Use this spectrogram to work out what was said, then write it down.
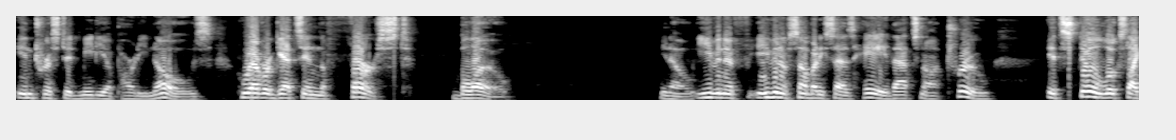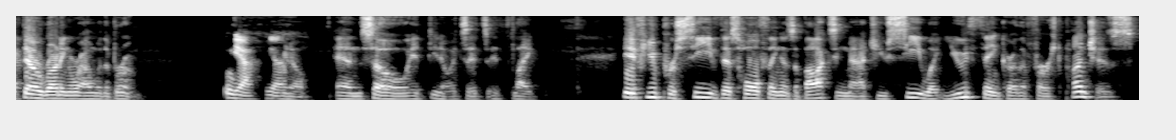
interested media party knows, whoever gets in the first blow, you know, even if even if somebody says, "Hey, that's not true," it still looks like they're running around with a broom Yeah. Yeah. you know and so it you know it's it's it's like if you perceive this whole thing as a boxing match you see what you think are the first punches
